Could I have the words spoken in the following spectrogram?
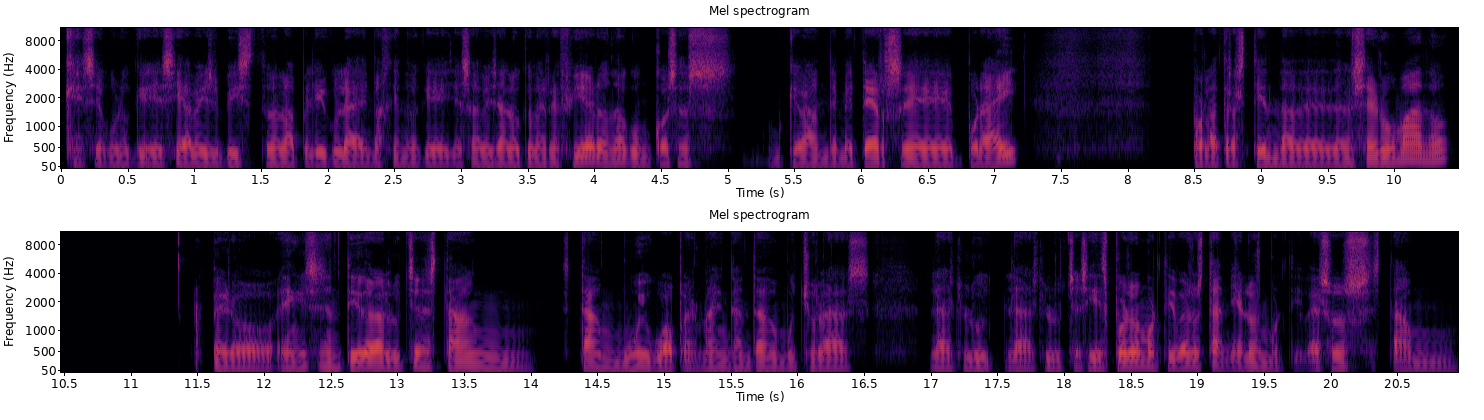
que seguro que si habéis visto la película, imagino que ya sabéis a lo que me refiero, ¿no? Con cosas que van de meterse por ahí, por la trastienda del ser humano. Pero en ese sentido las luchas están, están muy guapas. Me han encantado mucho las, las, las luchas. Y después los multiversos también, los multiversos están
